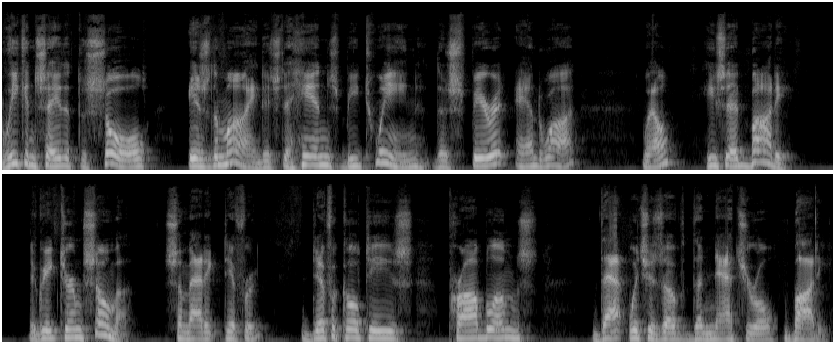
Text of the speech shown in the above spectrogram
we can say that the soul is the mind. It's the hinge between the spirit and what? Well, he said body. The Greek term soma, somatic difficulties, problems, that which is of the natural body.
